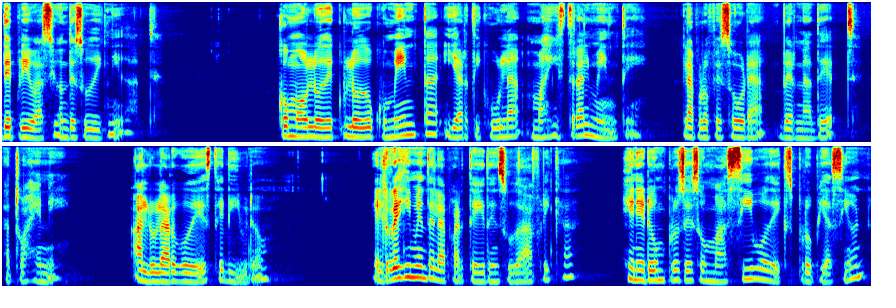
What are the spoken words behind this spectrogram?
de privación de su dignidad. Como lo, documenta y articula magistralmente la profesora Bernadette Atuagene a lo largo de este libro, el régimen del apartheid en Sudáfrica generó un proceso masivo de expropiación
